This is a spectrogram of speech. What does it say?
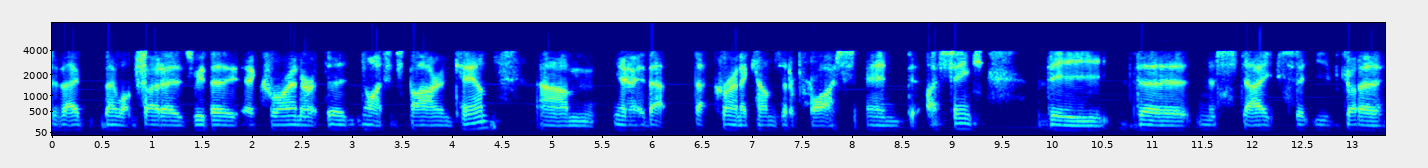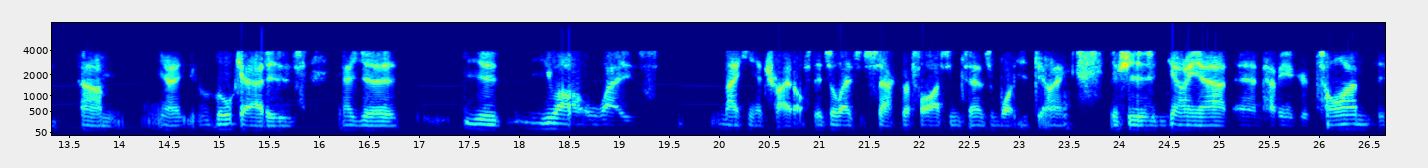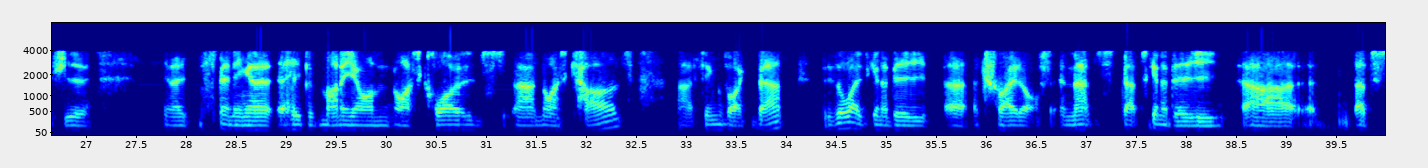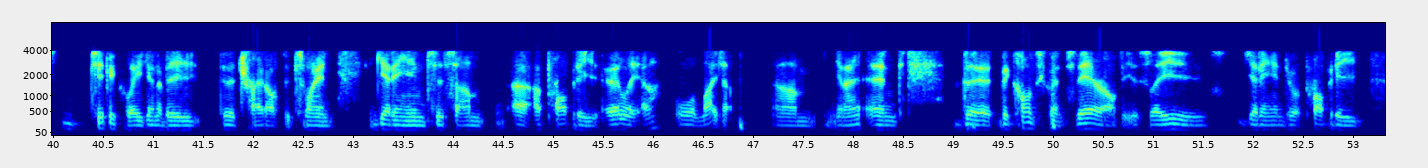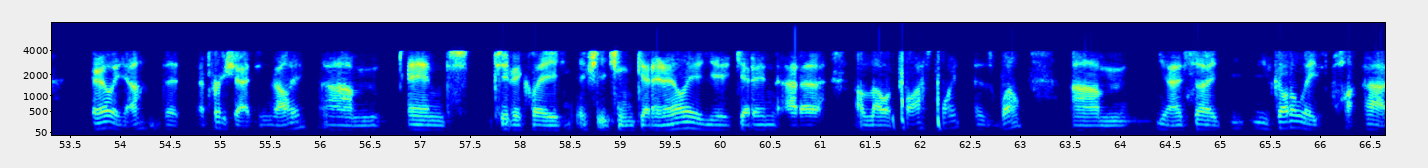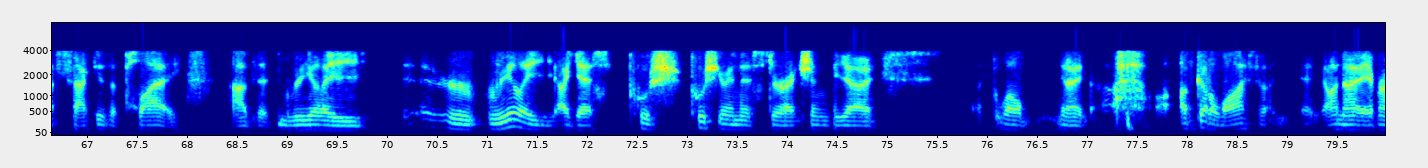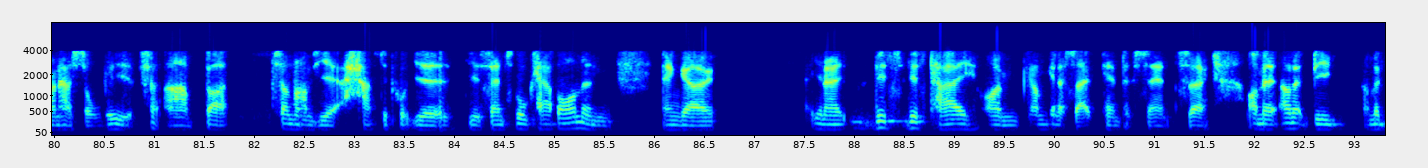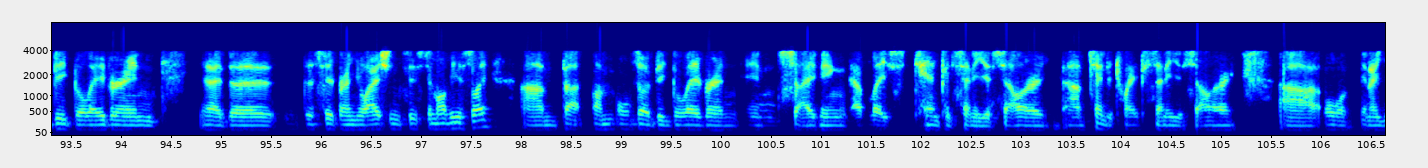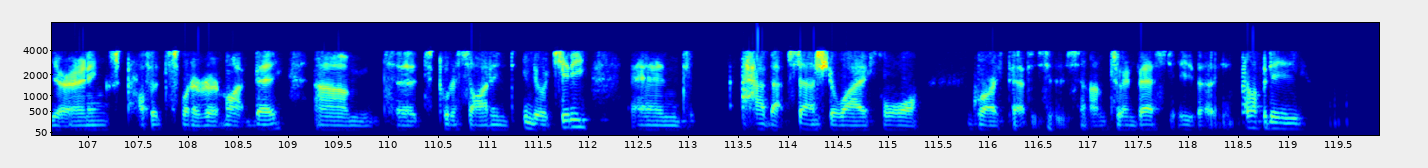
they they want photos with a, a Corona at the nicest bar in town. Um, you know that that Corona comes at a price, and I think the the mistakes that you've got to um, you know look at is you know you you you are always making a trade off. There's always a sacrifice in terms of what you're doing. If you're going out and having a good time, if you're you know, spending a, a heap of money on nice clothes, uh, nice cars, uh, things like that. There's always going to be a, a trade-off, and that's that's going to be uh, that's typically going to be the trade-off between getting into some uh, a property earlier or later. Um, you know, and the the consequence there obviously is getting into a property earlier that appreciates in value um, and typically, if you can get in earlier, you get in at a, a lower price point as well. Um, you know, so you've got all these uh, factors at play uh, that really, really, I guess, push push you in this direction to go. Well, you know, I've got a life. I know everyone has to live, uh, but sometimes you have to put your your sensible cap on and and go you know, this this pay, I'm I'm going to save ten percent. So I'm a I'm a big I'm a big believer in you know the the superannuation system, obviously, um, but I'm also a big believer in in saving at least ten percent of your salary, um, ten to twenty percent of your salary, uh, or you know your earnings, profits, whatever it might be, um, to to put aside in, into a kitty and have that stashed away for growth purposes um, to invest either in property,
